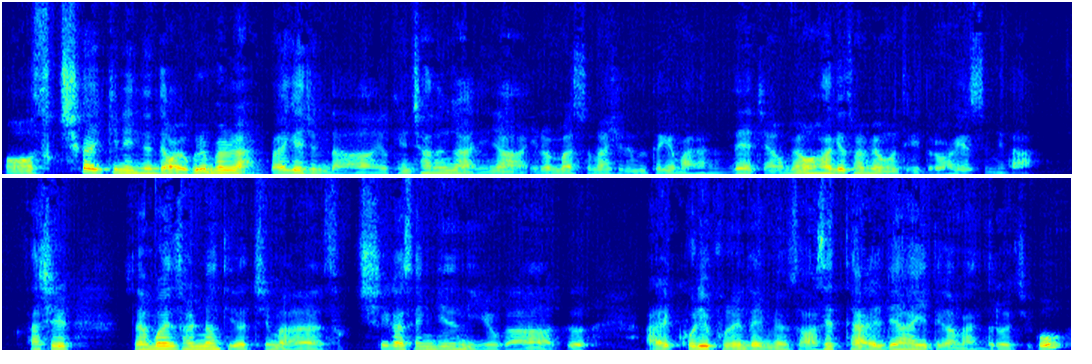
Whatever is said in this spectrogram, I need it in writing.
어, 숙취가 있긴 있는데 얼굴은 별로 안 빨개진다. 이거 괜찮은 거 아니냐? 이런 말씀 하시는 분 되게 많았는데 제가 명확하게 설명을 드리도록 하겠습니다. 사실 지난번에 설명드렸지만 숙취가 생기는 이유가 그 알코올이 분해되면서 아세트알데하이드가 만들어지고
